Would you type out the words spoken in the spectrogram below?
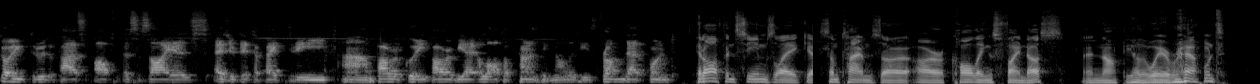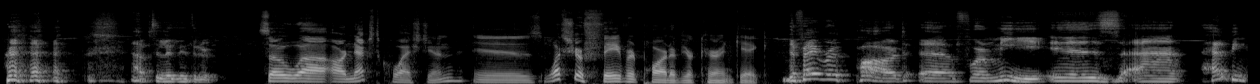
going through the path of SSIS, Azure Data Factory, um, Power Query, Power BI, a lot of current technologies from that point. It often seems like uh, sometimes our, our callings find us and not the other way around. Absolutely true. So, uh, our next question is What's your favorite part of your current gig? The favorite part uh, for me is uh, helping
